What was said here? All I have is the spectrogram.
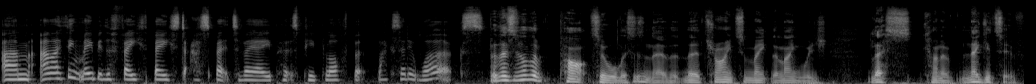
Um, and I think maybe the faith-based aspect of AA puts people off. But like I said, it works. But there's another part to all this, isn't there? That they're trying to make the language less kind of negative.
